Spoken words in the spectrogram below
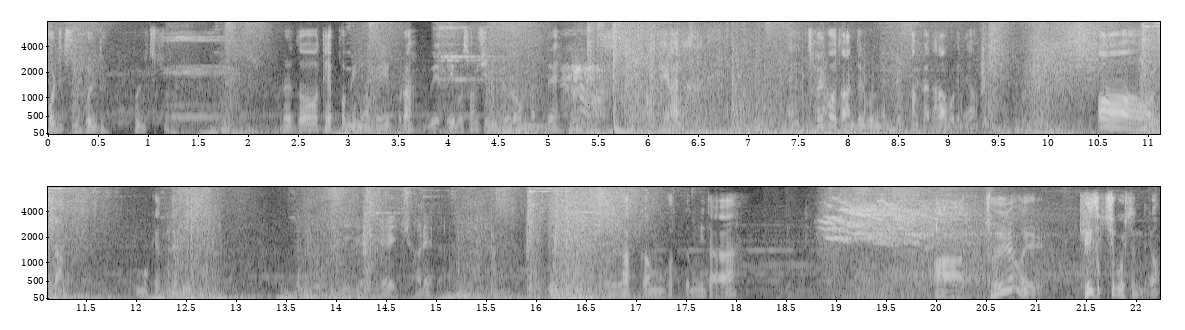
골드 주는 골드. 골드 주는 그래도 대포 미니언 웨이브라 웨, 웨이브 손실이 별로 없는데 배가 나가네. 네? 철거도 안 들고 있는데 방카 나가버리네요. 어어어 샹. 못 먹겠는데. 이제 내 차례다. 올라감 곧 뜹니다. 아, 전령을 계속 치고 있었네요.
